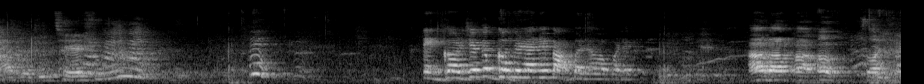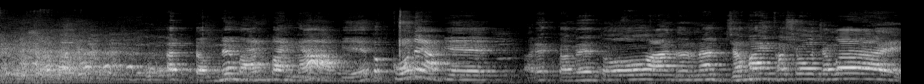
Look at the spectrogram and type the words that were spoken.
આ બધું છે શું? તે ગરજે તો ગધેડાને બાપ બનાવવા પડે. હા બાપ હા સોરી આ તમને માનપાન ના આપીએ તો કોને આપીએ અરે તમે તો આ ઘરના જમાઈ થશો જમાઈ.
